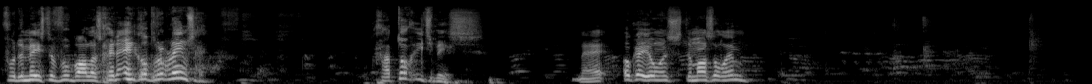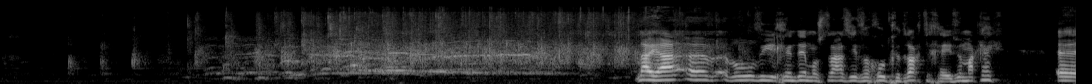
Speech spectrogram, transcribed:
voor de meeste voetballers geen enkel probleem zijn. Gaat toch iets mis. Nee, oké jongens, de mazzel hem. Nou ja, uh, we hoeven hier geen demonstratie van goed gedrag te geven. Maar kijk, uh,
